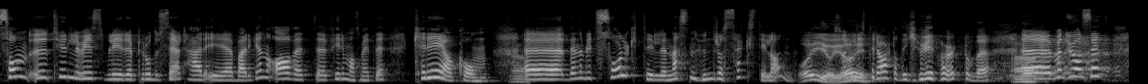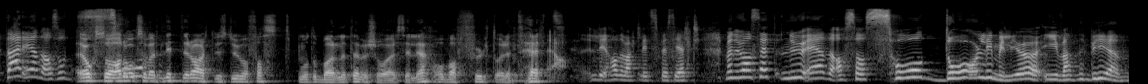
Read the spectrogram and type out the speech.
som eh, tydeligvis blir produsert her i Bergen av et firma som heter Kreakon. Eh, den er blitt solgt til nesten 160 land. Oi, oi, oi. Så litt rart at ikke vi har hørt om det. Eh, men uansett, der er det altså Det også, hadde også vært litt rart hvis du var fast på en måte barne-TV-seer, Silje, og var fullt orientert. Ja, det hadde vært litt spesielt. Men uansett, nå er det altså så dårlig miljø i vennebyen.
